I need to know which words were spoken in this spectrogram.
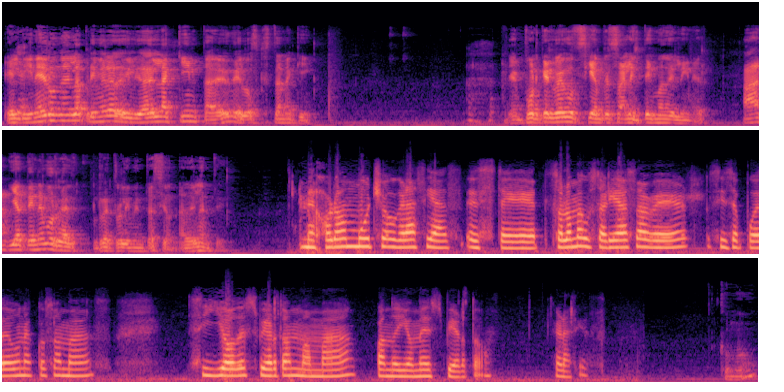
El dinero no es la primera debilidad, es la quinta ¿eh? de los que están aquí. Porque luego siempre sale el tema del dinero. Ah, ya tenemos retroalimentación. Adelante. Mejoró mucho, gracias. Este, solo me gustaría saber si se puede una cosa más. Si yo despierto a mamá cuando yo me despierto. Gracias. ¿Cómo?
